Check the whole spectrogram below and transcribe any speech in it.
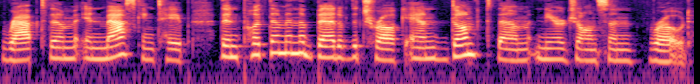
wrapped them in masking tape, then put them in the bed of the truck and dumped them near Johnson Road.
